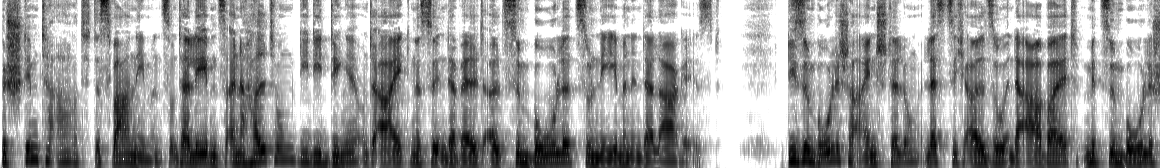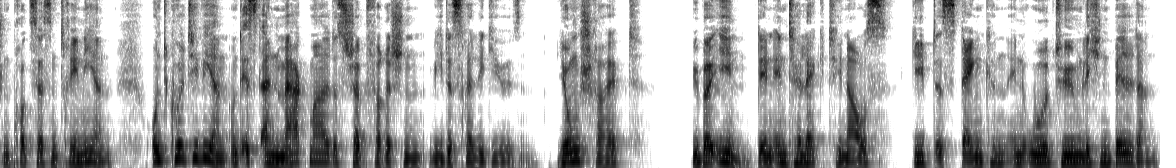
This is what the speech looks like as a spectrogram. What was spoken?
bestimmte Art des Wahrnehmens und Erlebens, eine Haltung, die die Dinge und Ereignisse in der Welt als Symbole zu nehmen in der Lage ist. Die symbolische Einstellung lässt sich also in der Arbeit mit symbolischen Prozessen trainieren und kultivieren und ist ein Merkmal des Schöpferischen wie des Religiösen. Jung schreibt, über ihn, den Intellekt hinaus, gibt es Denken in urtümlichen Bildern,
